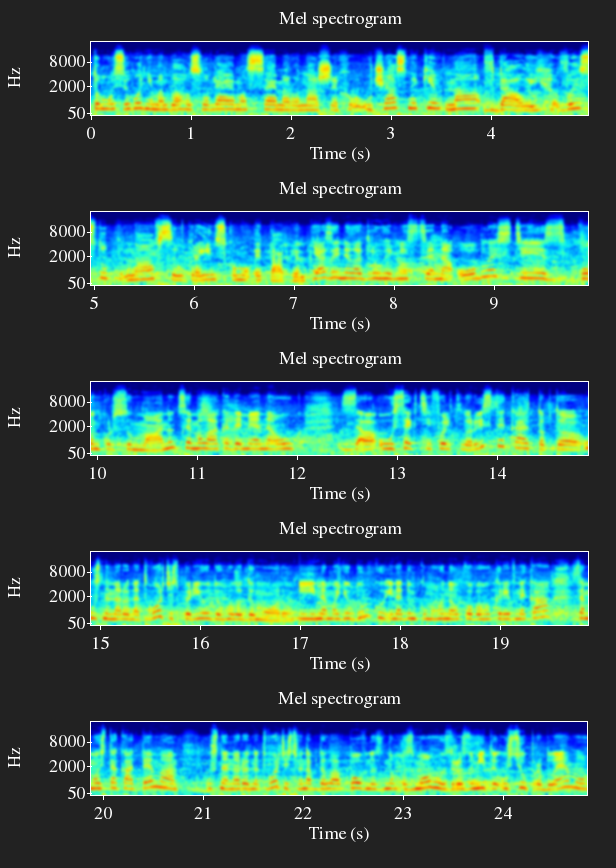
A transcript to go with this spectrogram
Тому сьогодні ми благословляємо семеро наших учасників на вдалий виступ на всеукраїнському етапі. Я зайняла друге місце на області з конкурсу МАНу. Це мала академія наук у секції фольклористика, тобто усна народна творчість періоду голодомору. І на мою думку, і на думку мого наукового керівника, саме ось така тема усна народна творчість вона б дала повну змогу зрозуміти усю проблему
